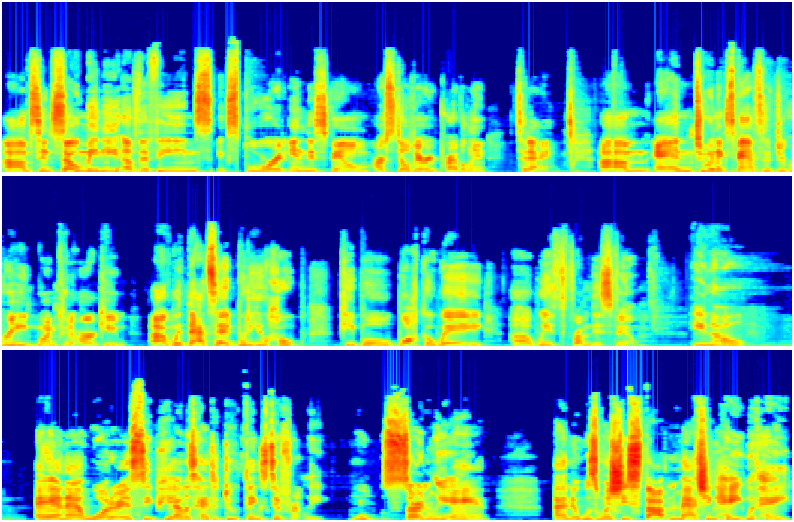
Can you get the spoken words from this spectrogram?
um, since so many of the themes explored in this film are still very prevalent today. Um, and to an expansive degree, one could argue. Uh, with that said, what do you hope people walk away uh, with from this film? You know, Ann Atwater and C.P. Ellis had to do things differently. Mm-hmm. Well, certainly Ann. And it was when she stopped matching hate with hate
